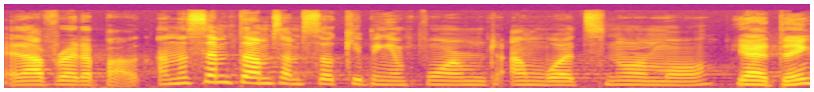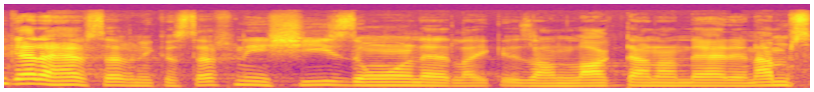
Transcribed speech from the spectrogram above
And I've read about on the symptoms. I'm still keeping informed on what's normal. Yeah, thank God I have Stephanie because Stephanie, she's the one that like is on lockdown on that, and I'm, s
